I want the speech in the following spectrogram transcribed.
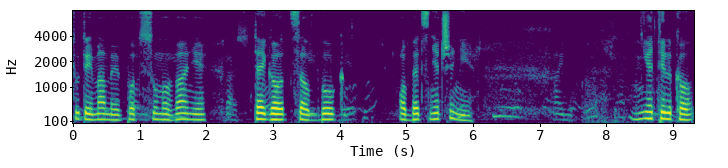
Tutaj mamy podsumowanie tego, co Bóg obecnie czyni. Nie tylko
